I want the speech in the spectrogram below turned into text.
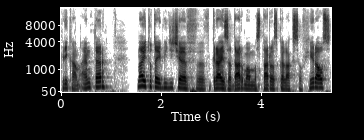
Klikam Enter. No i tutaj widzicie w, w graj za darmo ma Star Wars Galaxy of Heroes.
